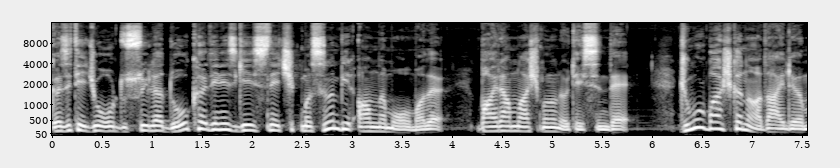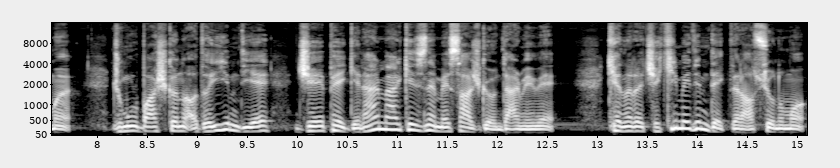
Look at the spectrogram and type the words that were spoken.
Gazeteci ordusuyla Doğu Karadeniz gezisine çıkmasının bir anlamı olmalı. Bayramlaşmanın ötesinde. Cumhurbaşkanı adaylığı mı? Cumhurbaşkanı adayıyım diye CHP Genel Merkezi'ne mesaj göndermemi, Kenara çekilmedim deklarasyonu mu?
